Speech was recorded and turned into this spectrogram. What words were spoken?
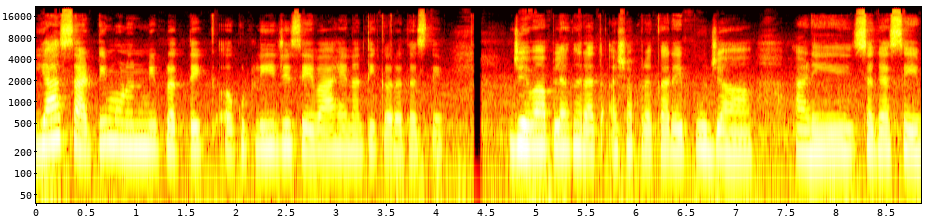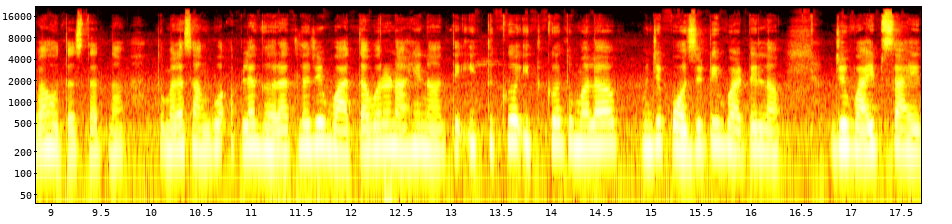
यासाठी म्हणून मी प्रत्येक कुठलीही जी सेवा आहे ना ती करत असते. जेव्हा आपल्या घरात अशा प्रकारे पूजा आणि सगळ्या सेवा होत असतात ना तुम्हाला सांगू आपल्या घरातलं जे वातावरण आहे ना ते इतकं इतकं तुम्हाला म्हणजे पॉझिटिव्ह वाटेल ना जे वाईब्स आहेत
